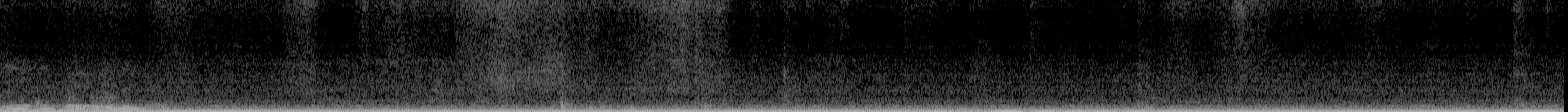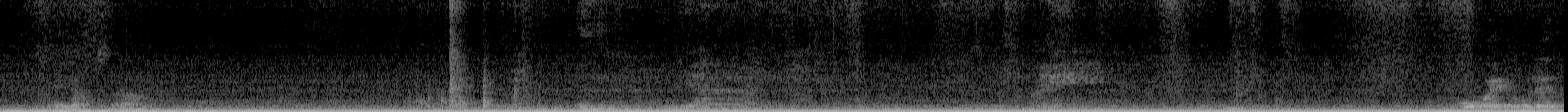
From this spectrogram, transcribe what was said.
Hindi na tayo ulit. Relax lang. Yan. Okay. Okay ulit.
